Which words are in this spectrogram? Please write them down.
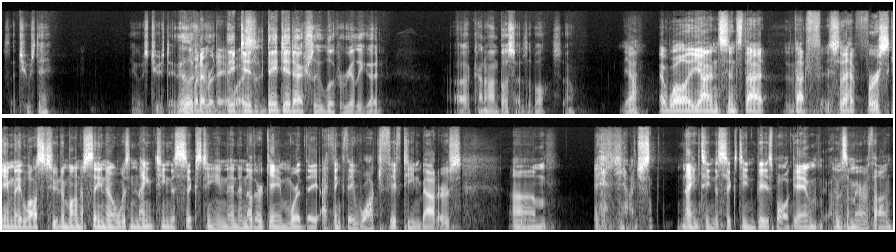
was that Tuesday? I think it was Tuesday. They looked Whatever really- day it they was. did. They did actually look really good. Uh, kind of on both sides of the ball. So Yeah. Uh, Well, yeah, and since that that so that first game they lost to to Montesano was 19 to 16 and another game where they I think they walked 15 batters. Um and yeah, just 19 to 16 baseball game. It was a marathon.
